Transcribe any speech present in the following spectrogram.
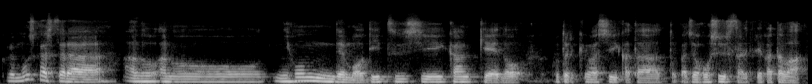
これもしかしたら、あの、あの、日本でも D2C 関係のことに詳しい方とか、情報収集されている方は、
